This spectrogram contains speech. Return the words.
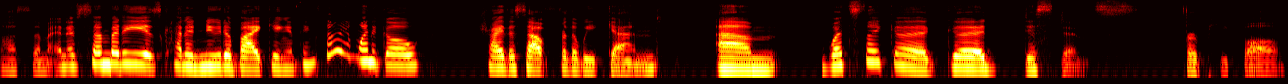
Awesome. And if somebody is kind of new to biking and thinks, oh, I want to go try this out for the weekend, um, what's like a good distance for people?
